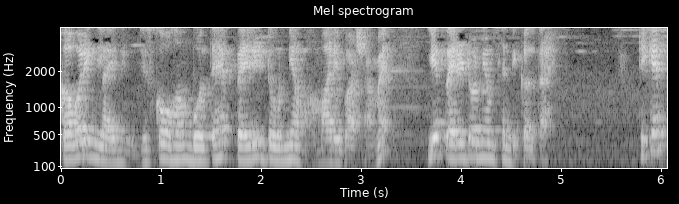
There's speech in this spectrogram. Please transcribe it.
कवरिंग लाइनिंग जिसको हम बोलते हैं पेरिटोनियम हमारी भाषा में, ये पेरिटोनियम से निकलता है। ठीक है?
